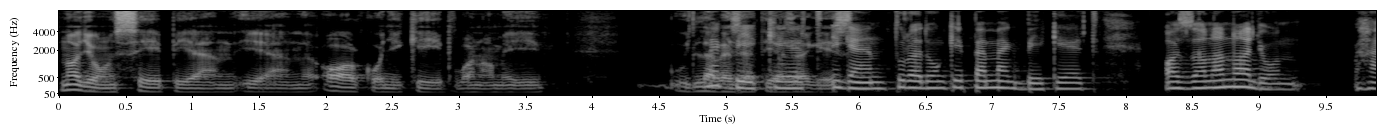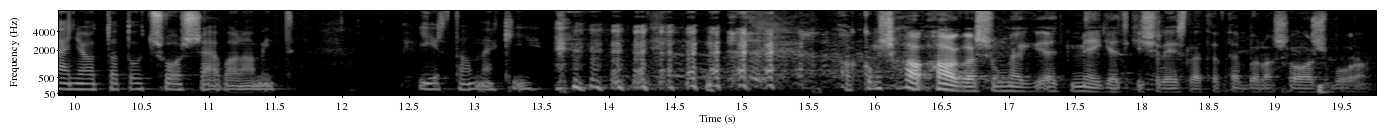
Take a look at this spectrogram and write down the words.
nagyon szép ilyen, ilyen alkonyi kép van, ami úgy levezeti megbékélt, az egész. Igen, tulajdonképpen megbékélt azzal a nagyon hányattatott sorsával, amit írtam neki. Akkor most hallgassunk meg egy, még egy kis részletet ebből a sorsból.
